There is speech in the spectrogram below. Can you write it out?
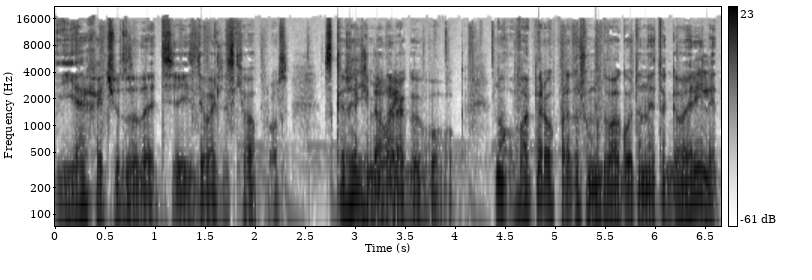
Я хочу задать издевательский вопрос. Скажите Так, мне, давай. дорогой Бобок. Ну, во-первых, про то, что мы два года на это говорили,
